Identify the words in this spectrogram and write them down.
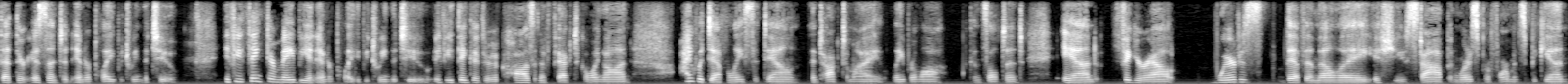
that there isn't an interplay between the two. If you think there may be an interplay between the two, if you think that there's a cause and effect going on, I would definitely sit down and talk to my labor law consultant and figure out where does the FMLA issue stop and where does performance begin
